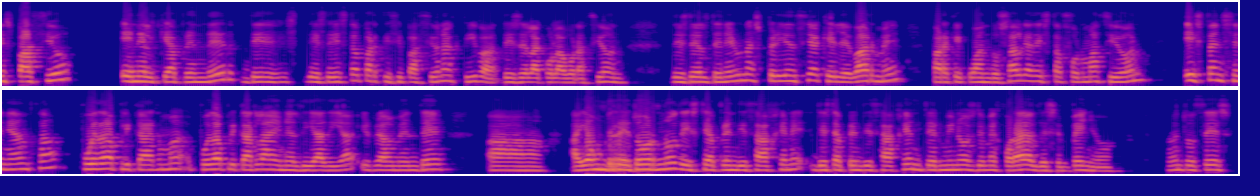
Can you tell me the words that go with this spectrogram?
espacio en el que aprender desde esta participación activa, desde la colaboración, desde el tener una experiencia que llevarme para que cuando salga de esta formación, esta enseñanza pueda, aplicar, pueda aplicarla en el día a día y realmente ah, haya un retorno de este, aprendizaje, de este aprendizaje en términos de mejorar el desempeño. Entonces,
